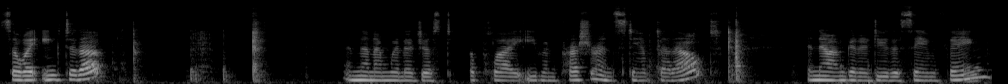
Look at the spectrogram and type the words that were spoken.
So I inked it up. And then I'm gonna just apply even pressure and stamp that out. And now I'm gonna do the same thing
